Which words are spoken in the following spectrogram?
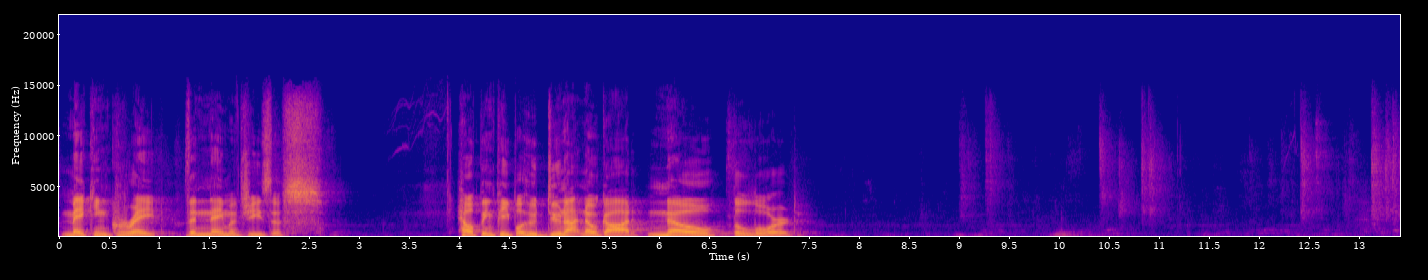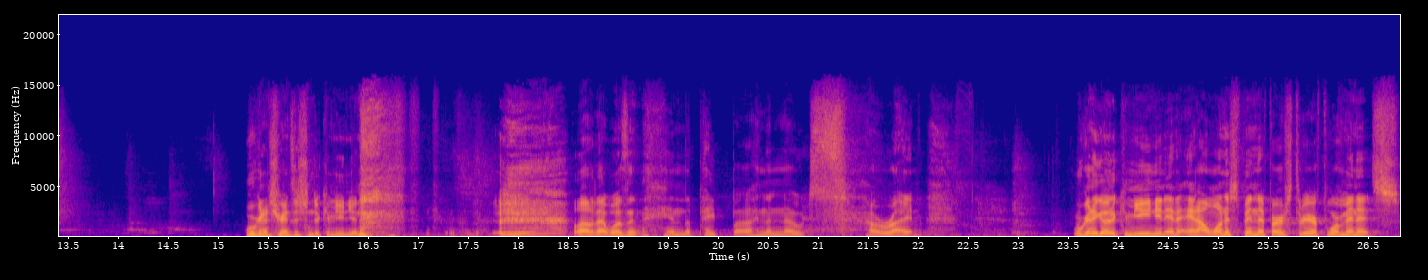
making great the name of Jesus, helping people who do not know God know the Lord. We're going to transition to communion. A lot of that wasn't in the paper, in the notes. All right. We're going to go to communion, and, and I want to spend the first three or four minutes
